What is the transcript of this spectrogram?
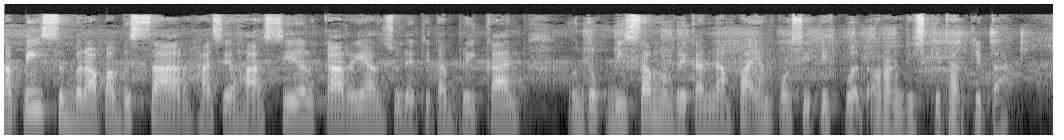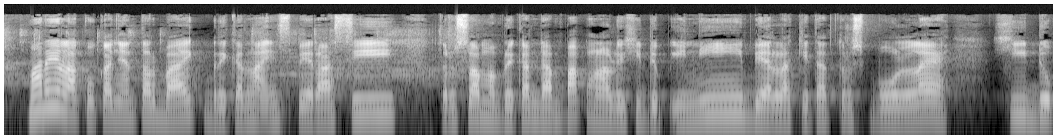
Tapi seberapa besar hasil-hasil karya yang sudah kita berikan untuk bisa memberikan dampak yang positif buat orang di sekitar kita. Mari lakukan yang terbaik, berikanlah inspirasi, teruslah memberikan dampak melalui hidup ini, biarlah kita terus boleh hidup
